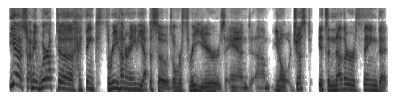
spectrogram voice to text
Yeah, so I mean, we're up to I think 380 episodes over three years, and um, you know, just it's another thing that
